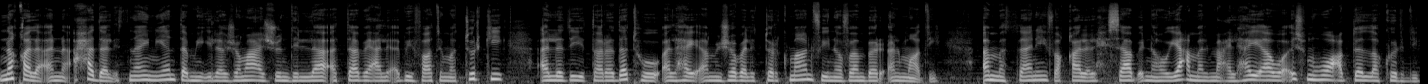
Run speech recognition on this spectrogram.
نقل أن أحد الاثنين ينتمي إلى جماعة جند الله التابعة لأبي فاطمة التركي الذي طردته الهيئة من جبل التركمان في نوفمبر الماضي. أما الثاني فقال الحساب إنه يعمل مع الهيئة واسمه عبد الله كردي.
